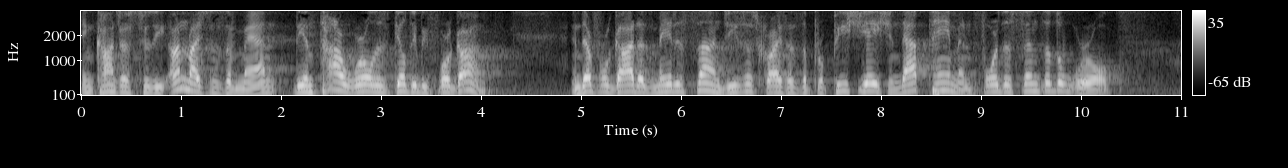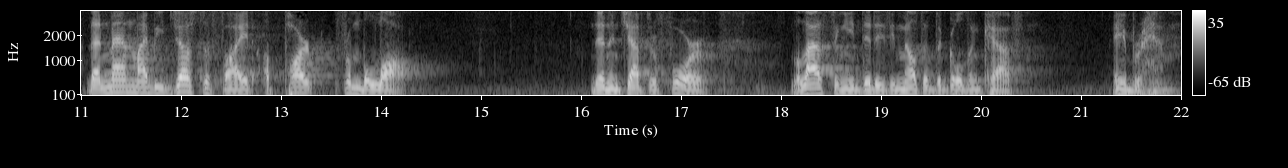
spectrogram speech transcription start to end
in contrast to the unrighteousness of man. The entire world is guilty before God. And therefore, God has made His Son, Jesus Christ, as the propitiation, that payment for the sins of the world that man might be justified apart from the law. Then in chapter 4, the last thing he did is he melted the golden calf, Abraham.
